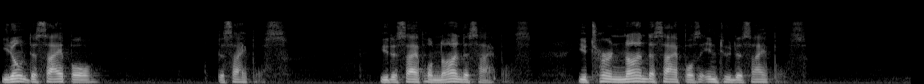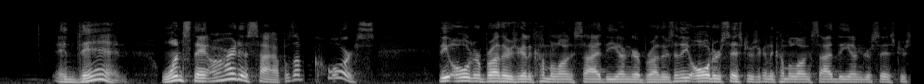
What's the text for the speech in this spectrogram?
You don't disciple disciples. You disciple non disciples. You turn non disciples into disciples. And then, once they are disciples, of course, the older brothers are going to come alongside the younger brothers, and the older sisters are going to come alongside the younger sisters.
